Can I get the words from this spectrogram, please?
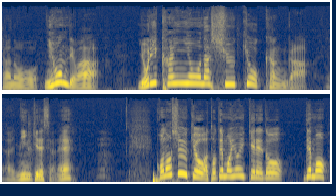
あの日本ではより寛容な宗教観が人気ですよね。この宗教はとても良いけれどでも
